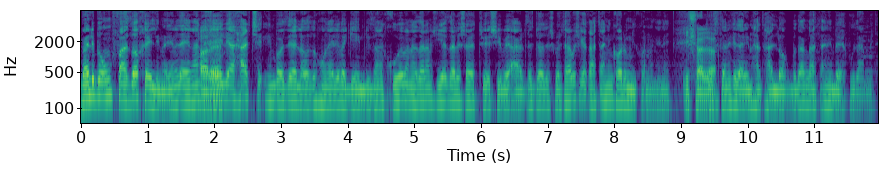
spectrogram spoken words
ولی به اون فضا خیلی میاد. یعنی دقیقا آره. خیلی هر چی این بازی لحاظ هنری و گیم دیزاین خوبه به نظرم یه ذره شاید توی شیوه عرضه جادش بهتر باشه که قطعا این کارو می‌کنن. یعنی دوستانی که در این حد حلاق بودن قطعا این بهبودم میده.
